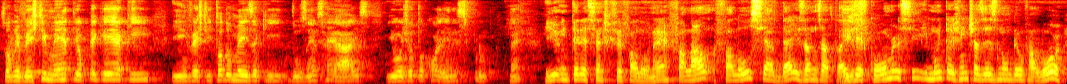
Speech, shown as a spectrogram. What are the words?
sobre investimento e eu peguei aqui e investi todo mês aqui 200 reais e hoje eu estou colhendo esse fruto. Né? E o interessante que você falou, né? Falou-se há 10 anos atrás Isso. de e-commerce e muita gente às vezes não deu valor.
